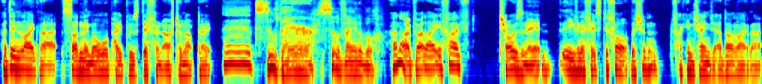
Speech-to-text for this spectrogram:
I didn't like that. Suddenly my wallpaper was different after an update. Eh, it's still there, still available. I know, but like if I've chosen it, even if it's default, they shouldn't fucking change it. I don't like that.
